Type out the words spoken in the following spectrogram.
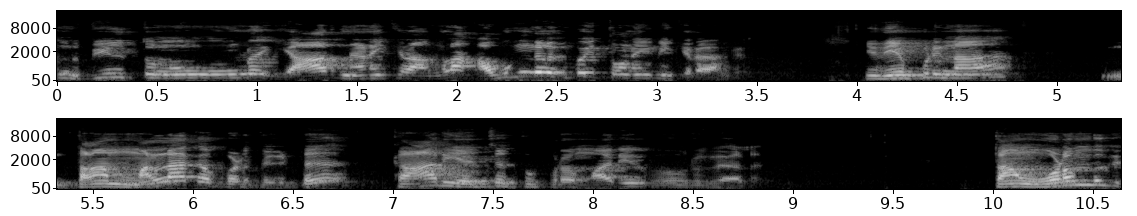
இந்த வீழ்த்தணும்னு யார் நினைக்கிறாங்களோ அவங்களுக்கு போய் துணை நிற்கிறாங்க இது எப்படின்னா தான் மல்லாக்கப்படுத்திக்கிட்டு காரி எச்ச துப்புற மாதிரி ஒரு வேலை. தான் உடம்புக்கு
